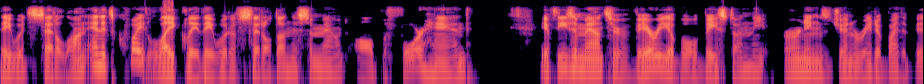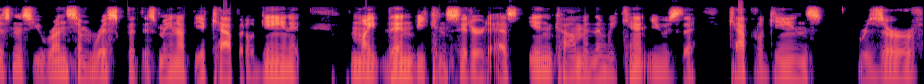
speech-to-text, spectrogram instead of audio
they would settle on, and it's quite likely they would have settled on this amount all beforehand if these amounts are variable based on the earnings generated by the business, you run some risk that this may not be a capital gain. It might then be considered as income, and then we can't use the capital gains reserve.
